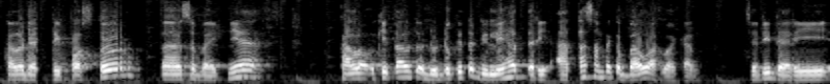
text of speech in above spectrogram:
kalau dari postur eh, sebaiknya kalau kita untuk duduk itu dilihat dari atas sampai ke bawah bahkan. Jadi dari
